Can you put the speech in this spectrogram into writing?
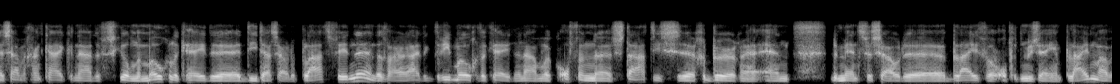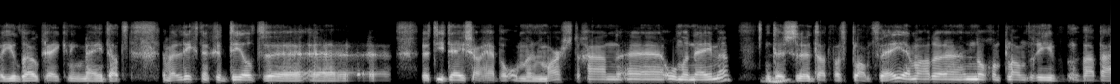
zijn we gaan kijken naar de verschillende mogelijkheden die daar zouden plaatsvinden. En dat waren eigenlijk drie mogelijkheden Namelijk of een uh, statisch gebeuren en de mensen zouden blijven op het museumplein. Maar we hielden ook rekening mee dat wellicht een gedeelte het idee zou hebben om een mars te gaan ondernemen. Mhm. Dus dat was plan 2. En we hadden nog een plan 3 waarbij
